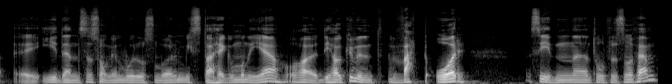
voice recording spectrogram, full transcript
uh, i den sesongen hvor Rosenborg mista hegemoniet. Og har, de har jo ikke vunnet hvert år siden uh, 2005.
